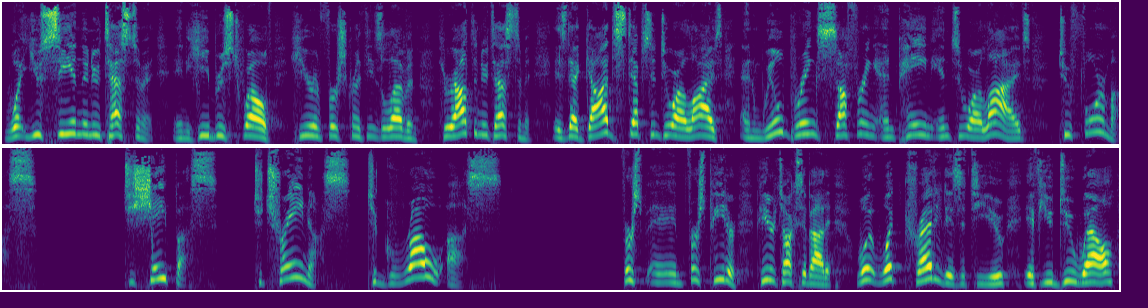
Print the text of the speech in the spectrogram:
What you see in the New Testament, in Hebrews 12, here in 1 Corinthians 11, throughout the New Testament, is that God steps into our lives and will bring suffering and pain into our lives to form us, to shape us, to train us, to grow us. First, in First Peter, Peter talks about it. What, what credit is it to you if you do well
